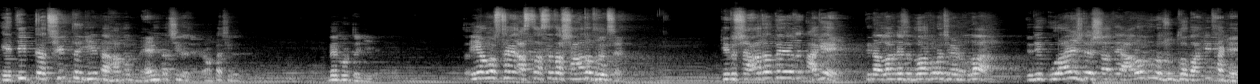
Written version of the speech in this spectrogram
এই তীরটা ছিঁড়তে গিয়ে তার হাতের ভ্যানটা ছিঁড়ে যায় রক্তটা ছিঁড়ে বের করতে গিয়ে। তো এই অবস্থায় আস্তে আস্তে তার শাহাদাত হয়েছে। কিন্তু শাহাদাতের আগে তিনি আল্লাহর কাছে দোয়া করেছিলেন, আল্লাহ, যদি কুরাইশদের সাথে আরও কোনো যুদ্ধ বাকি থাকে,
